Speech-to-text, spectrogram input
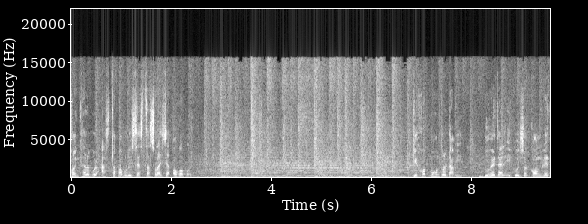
সংখ্যালঘুৰ আস্থা পাবলৈ চেষ্টা চলাইছে অগপই। কেশৱ মহন্তৰ দাবী দুহেজাৰ একৈছত কংগ্ৰেছ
